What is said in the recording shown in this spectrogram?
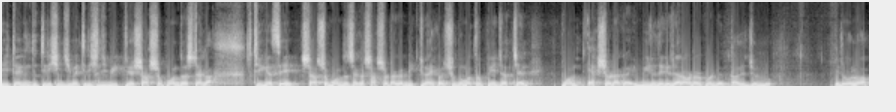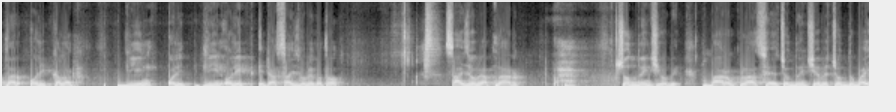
এইটা কিন্তু তিরিশ ইঞ্চি বাই তিরিশ ইঞ্চি বিক্রি হয় সাতশো পঞ্চাশ টাকা। ঠিক আছে? সাতশো পঞ্চাশ টাকা, সাতশো টাকা বিক্রি হয়। এখন শুধুমাত্র পেয়ে যাচ্ছেন একশো টাকায়। ভিডিও দেখে যারা অর্ডার করবেন তাদের জন্য। এটা হলো আপনার olive colour green olive green olive এটা সাইজ হবে কত? সাইজ হবে আপনার চোদ্দ ইঞ্চি হবে। বারো প্লাস হ্যাঁ চোদ্দ ইঞ্চি হবে, চোদ্দ বাই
